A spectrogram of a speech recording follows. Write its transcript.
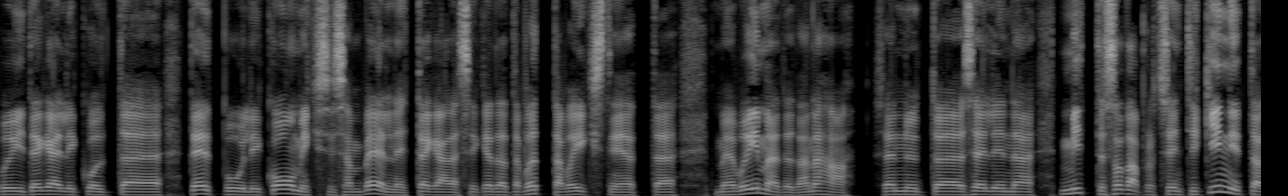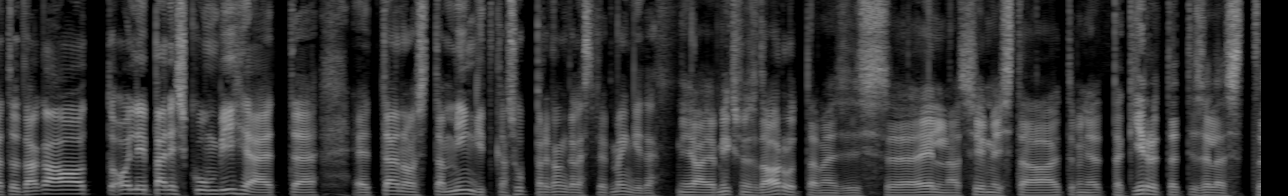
või tegelikult äh, Deadpooli koomiksis on veel neid tegelasi, keda ta võtta võiks, nii et äh, me võime teda näha. see on nüüd äh, selline mitte sada protsenti kinnitatud, aga oli päris kuum vihje, et, et tõenäoliselt ta mingit ka superkangelast võib mängida. ja, ja miks me seda arutame, siis eelnevas filmis ta, ütleme nii, et ta kirjutati sellest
